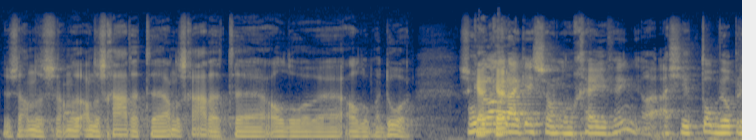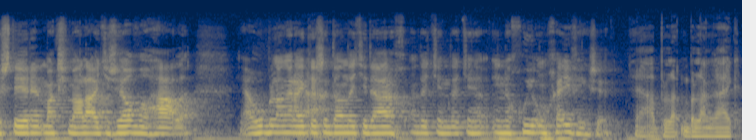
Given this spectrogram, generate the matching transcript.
Dus anders, anders, anders gaat het, eh, anders gaat het eh, al, door, al door maar door. Dus Hoe kijk- kijk- belangrijk is zo'n omgeving? Als je top wil presteren en het maximale uit jezelf wil halen. Ja, hoe belangrijk Ja. is het dan dat je, daar, dat, je, dat je in een goede omgeving zit? Ja, bela- belangrijk.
